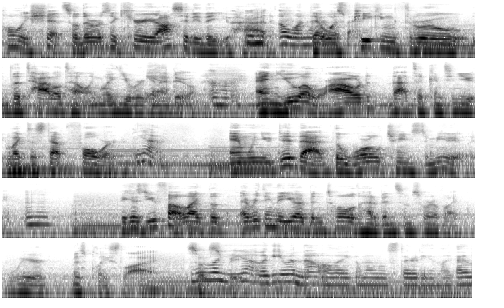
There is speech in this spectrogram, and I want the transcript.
holy shit. So there was a curiosity that you had Mhm. Oh, that was peeking through the tattletelling like you were gonna Yeah. do. Uh-huh. And you allowed that to continue like to step forward. Yeah. And when you did that the world changed immediately. Hmm because you felt like the everything that you had been told had been some sort of like weird misplaced lie so well, like speak yeah like even now like i'm almost 30 and like I,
